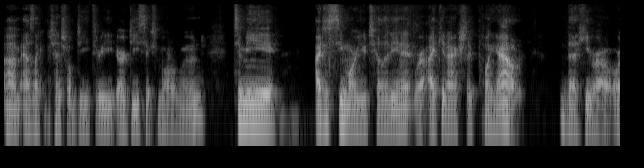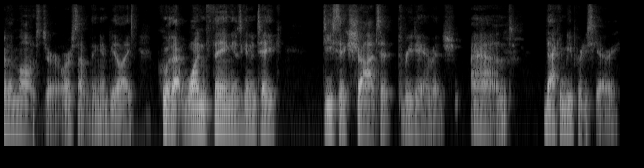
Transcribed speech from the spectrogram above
um, as like a potential D3 or D6 mortal wound. To me, I just see more utility in it where I can actually point out the hero or the monster or something and be like, cool, that one thing is going to take D6 shots at three damage. And that can be pretty scary.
